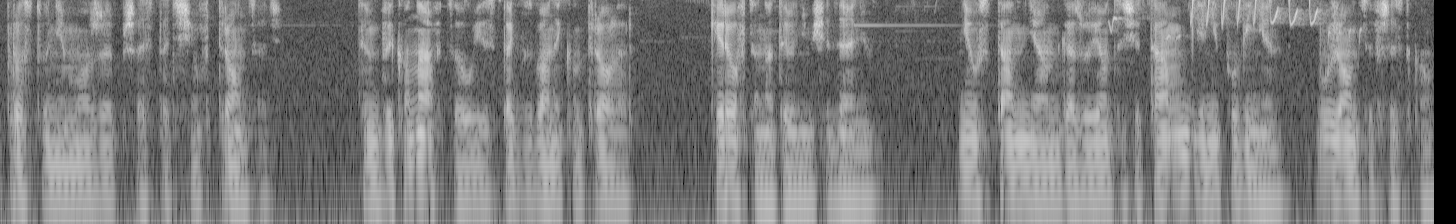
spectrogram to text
po prostu nie może przestać się wtrącać. Tym wykonawcą jest tak zwany kontroler, kierowca na tylnym siedzeniu, nieustannie angażujący się tam, gdzie nie powinien, burzący wszystko.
